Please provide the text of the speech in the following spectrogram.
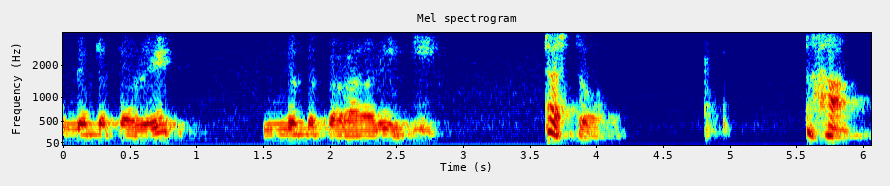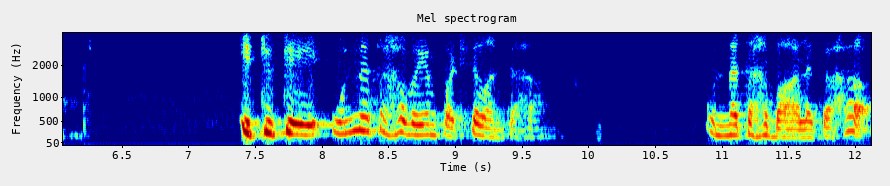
उन्नततरे उन्नततराणि अस्तु। हा। इत्युक्ते उन्नतः वयं पठितवन्तः। उन्नतः बालकः,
